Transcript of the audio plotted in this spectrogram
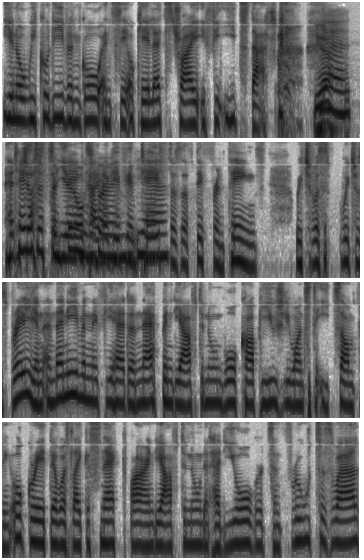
you know, we could even go and say, okay, let's try if he eats that. Yeah. and taste just different you know kind for of give him Yeah. tasters of different things which was which was brilliant and then even if he had a nap in the afternoon woke up he usually wants to eat something oh great there was like a snack bar in the afternoon that had yogurts and fruits as well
